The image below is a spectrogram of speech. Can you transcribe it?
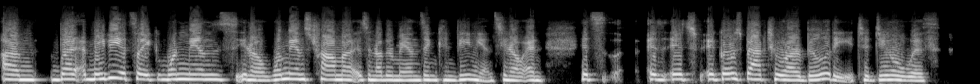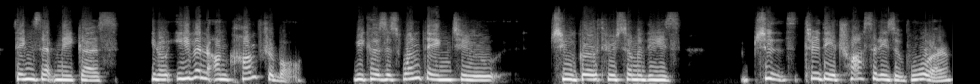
Um, but maybe it's like one man's, you know, one man's trauma is another man's inconvenience, you know, and it's, it's, it goes back to our ability to deal with things that make us, you know, even uncomfortable because it's one thing to, to go through some of these to, through the atrocities of war,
